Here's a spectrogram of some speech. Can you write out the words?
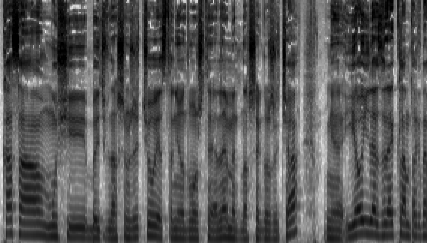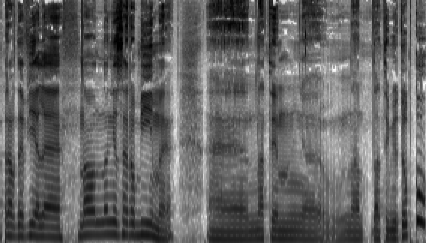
kasa musi być w naszym życiu, jest to nieodłączny element naszego życia. I o ile z reklam tak naprawdę wiele, no, no nie zarobimy e, na tym, e, na, na tym YouTubeku,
